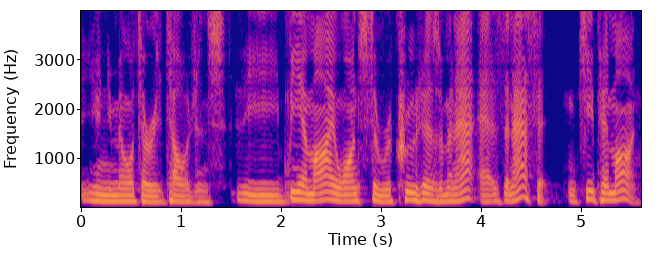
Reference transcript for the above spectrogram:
Union military intelligence. The BMI wants to recruit as as an asset and keep him on.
